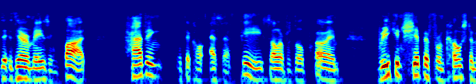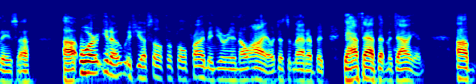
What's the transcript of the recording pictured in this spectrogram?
th- they're amazing. But having what they call SFP, Seller Fulfilled Prime, we can ship it from Costa Mesa. Uh, or, you know, if you have Seller Fulfilled Prime and you're in Ohio, it doesn't matter, but you have to have that medallion. Um,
